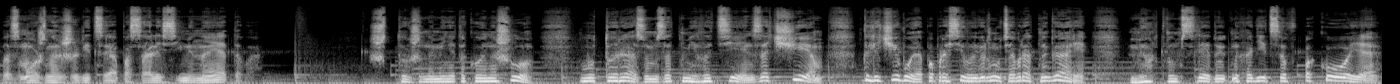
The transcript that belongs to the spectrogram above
Возможно, жрецы опасались именно этого – Что же на меня такое нашло? Будто разум затмила тень. Зачем? Для чего я попросила вернуть обратно Гарри? Мертвым следует находиться в покое.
